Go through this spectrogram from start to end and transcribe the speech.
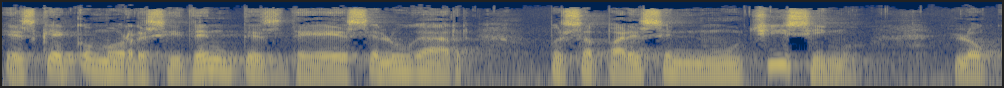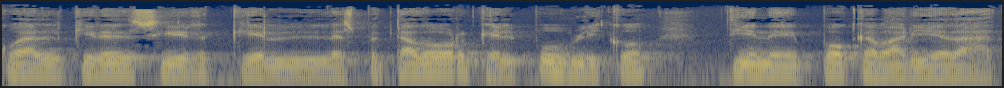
es que como residentes de ese lugar, pues aparecen muchísimo, lo cual quiere decir que el espectador, que el público, tiene poca variedad.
